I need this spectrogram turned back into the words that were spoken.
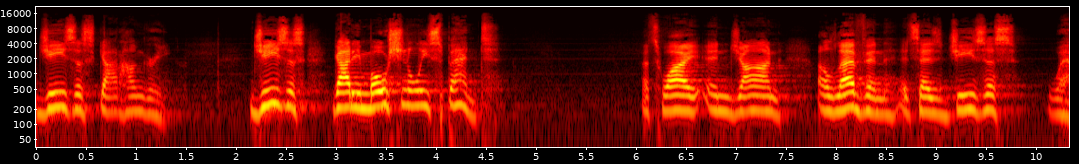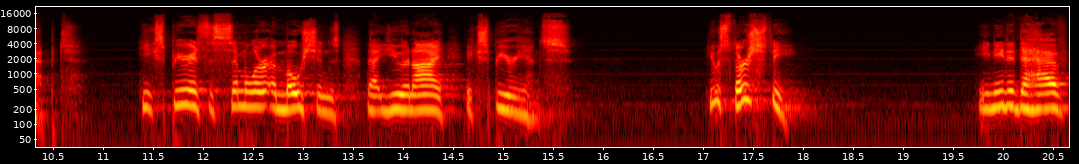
Jesus got hungry. Jesus got emotionally spent. That's why in John 11 it says, Jesus wept. He experienced the similar emotions that you and I experience. He was thirsty. He needed to have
